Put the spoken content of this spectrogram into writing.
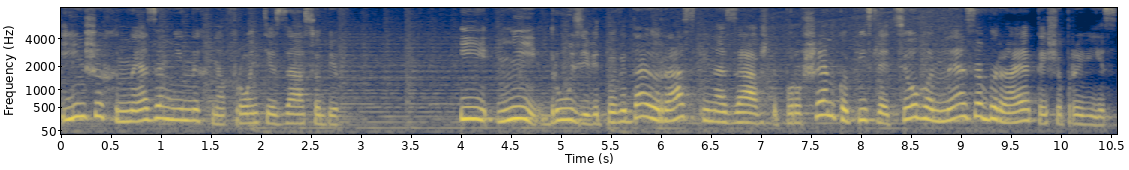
інших незамінних на фронті засобів. І ні, друзі, відповідаю раз і назавжди. Порошенко після цього не забирає те, що привіз.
